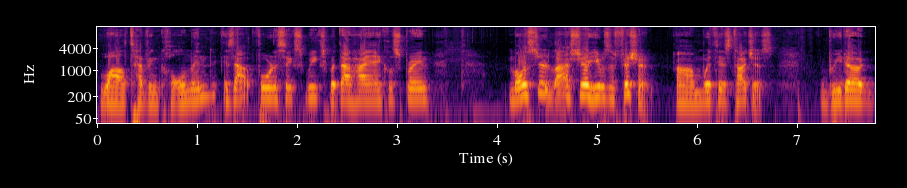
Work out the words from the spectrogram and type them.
while Tevin Coleman is out four to six weeks with that high ankle sprain. Mostert last year he was efficient um, with his touches. Breida,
